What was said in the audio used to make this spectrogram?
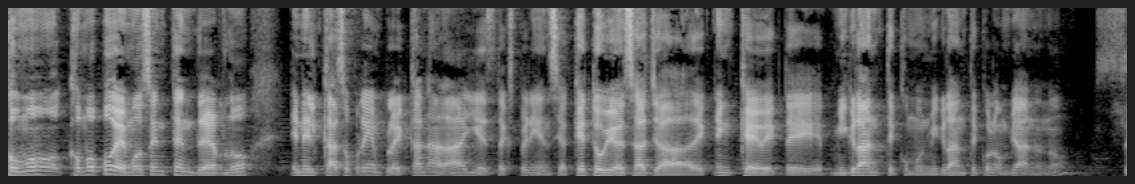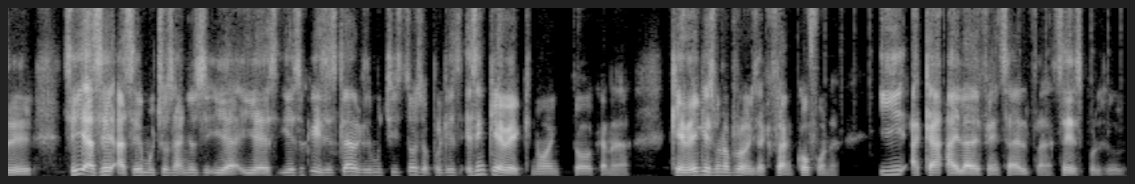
¿Cómo, ¿Cómo podemos entenderlo en el caso, por ejemplo, de Canadá y esta experiencia que tuvieras allá en Quebec de migrante, como un migrante colombiano, ¿no? Sí, sí, hace, hace muchos años y, y, es, y eso que dices, claro que es muy chistoso, porque es, en Quebec, no en todo Canadá. Quebec es una provincia francófona y acá hay la defensa del francés, por eso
